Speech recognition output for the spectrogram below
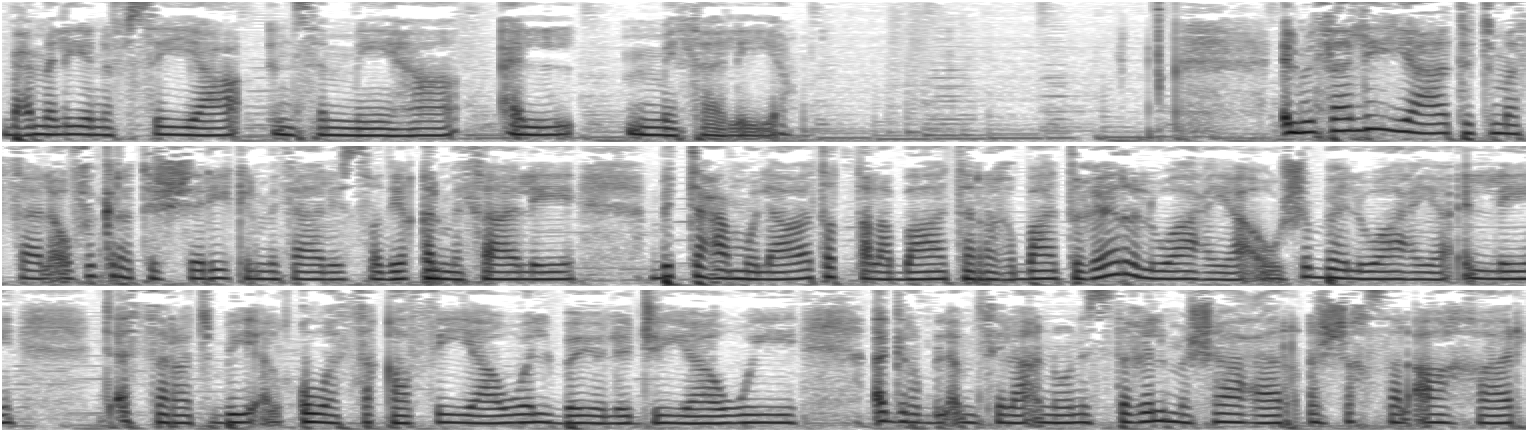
بعملية نفسية نسميها المثالية. المثالية تتمثل أو فكرة الشريك المثالي الصديق المثالي بالتعاملات الطلبات الرغبات غير الواعية أو شبه الواعية اللي تأثرت بالقوة الثقافية والبيولوجية. وأقرب الأمثلة أنه نستغل مشاعر الشخص الآخر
